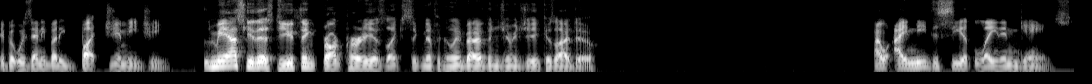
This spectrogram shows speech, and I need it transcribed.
if it was anybody but Jimmy G let me ask you this: Do you think Brock Purdy is like significantly better than Jimmy G? Because I do. I, I need to see it late in games.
